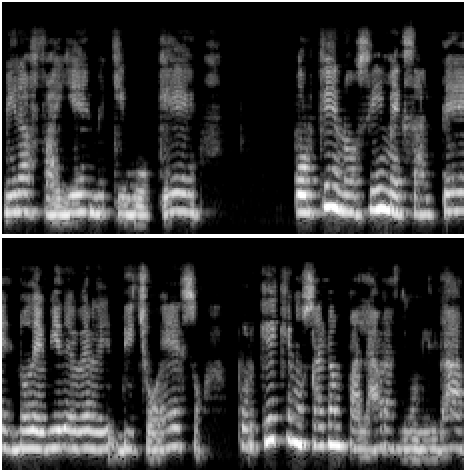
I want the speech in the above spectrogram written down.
Mira, fallé, me equivoqué. ¿Por qué no? Sí, me exalté, no debí de haber dicho eso. ¿Por qué que nos salgan palabras de humildad?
